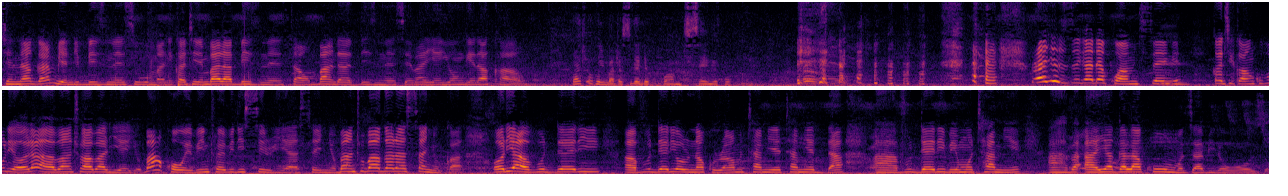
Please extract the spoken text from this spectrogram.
kyenagambye ndi business woman kati mbala business awo mba ndaba business eba yeyongerako awo. Lwaki okuyimba tosigadde kukwa mu kisenge kukka lwaki zisigadde kwa mu kisenge kati kankubuli olaba abantu abali eyo bakoowa ebintu ebiri serious ennyo bantu baagala ssanyuka oli avudde eri avudde eri olunaku lwamutamyetamye dda avudde eri bimutamye aba- ayagala kuwumuza birowoozo.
